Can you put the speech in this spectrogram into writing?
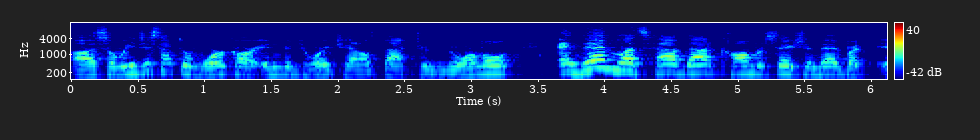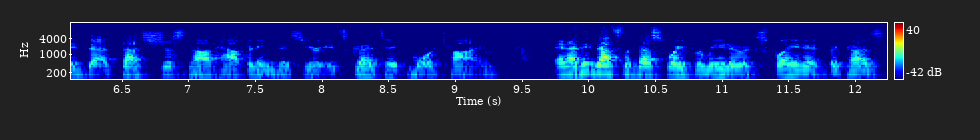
Uh, so we just have to work our inventory channels back to normal and then let's have that conversation then but it, that, that's just not happening this year it's going to take more time and i think that's the best way for me to explain it because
